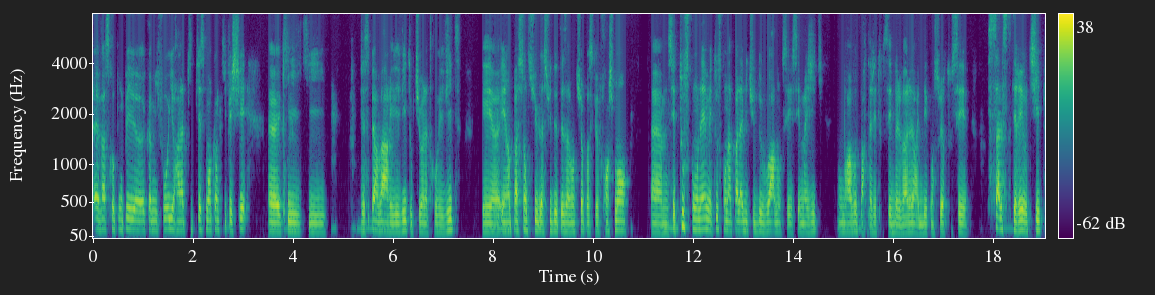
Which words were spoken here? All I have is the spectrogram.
elle va se repomper comme il faut. Il y aura la petite pièce manquante qui fait chier, qui, qui, j'espère, va arriver vite ou que tu vas la trouver vite. Et, euh, et impatient de suivre la suite de tes aventures parce que franchement, euh, c'est tout ce qu'on aime et tout ce qu'on n'a pas l'habitude de voir. Donc, c'est magique. Donc, bravo de partager toutes ces belles valeurs et de déconstruire tous ces sales stéréotypes.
